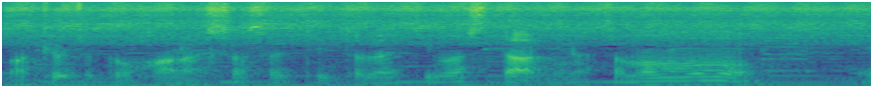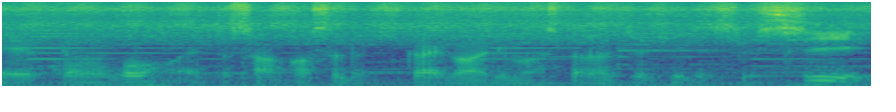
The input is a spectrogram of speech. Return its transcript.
まあ、今日ちょっとお話しさせていただきました皆様も、えー、今後、えー、と参加する機会がありましたら是非ですし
